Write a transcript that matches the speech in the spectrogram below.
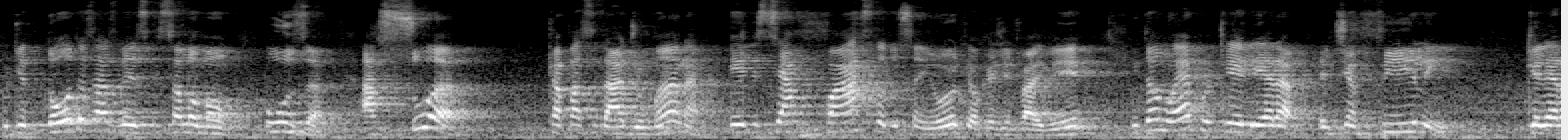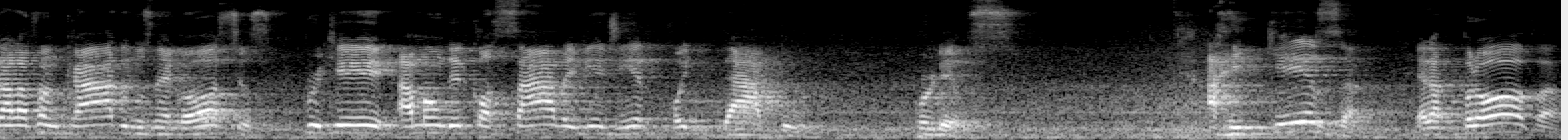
porque todas as vezes que Salomão usa a sua capacidade humana, ele se afasta do Senhor, que é o que a gente vai ver. Então não é porque ele era, ele tinha feeling, que ele era alavancado nos negócios, porque a mão dele coçava e vinha dinheiro, foi dado por Deus. A riqueza era prova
